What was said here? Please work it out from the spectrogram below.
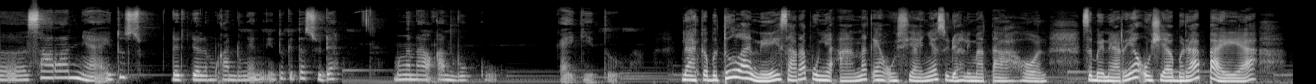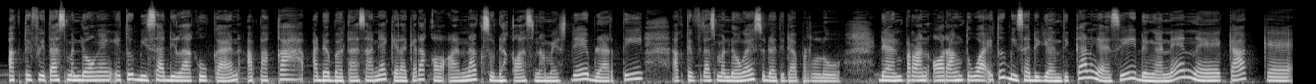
uh, sarannya itu dari dalam kandungan itu kita sudah mengenalkan buku kayak gitu Nah kebetulan nih Sarah punya anak yang usianya sudah lima tahun. Sebenarnya usia berapa ya aktivitas mendongeng itu bisa dilakukan? Apakah ada batasannya kira-kira kalau anak sudah kelas 6 SD berarti aktivitas mendongeng sudah tidak perlu? Dan peran orang tua itu bisa digantikan gak sih dengan nenek, kakek,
